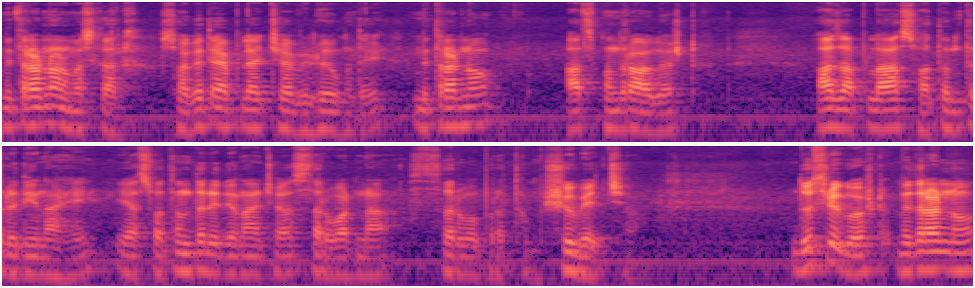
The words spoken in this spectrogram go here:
मित्रांनो नमस्कार. स्वागत आहे आपल्या आजच्या व्हिडिओमध्ये. मित्रांनो आज पंधरा ऑगस्ट. आज आपला स्वातंत्र्य दिन आहे. या स्वातंत्र्य दिनाच्या सर्वांना सर्वप्रथम शुभेच्छा. दुसरी गोष्ट मित्रांनो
